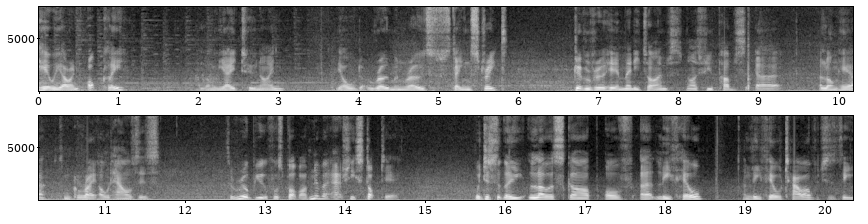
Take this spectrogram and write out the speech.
Here we are in Ockley, along the A29, the old Roman roads, Stane Street. Driven through here many times, nice few pubs uh, along here, some great old houses. It's a real beautiful spot, but I've never actually stopped here. We're just at the lower scarp of uh, Leith Hill and Leith Hill Tower, which is the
